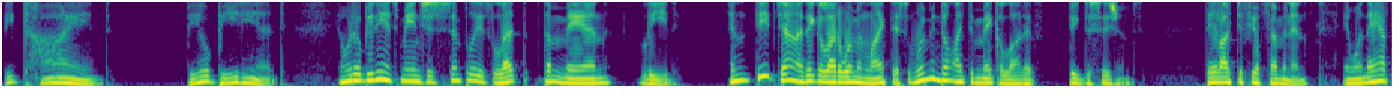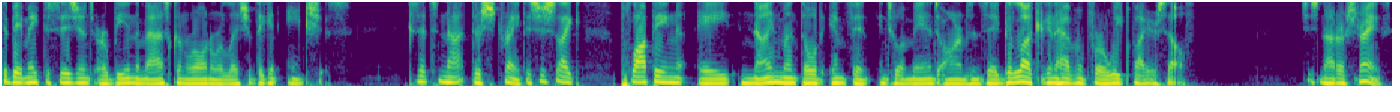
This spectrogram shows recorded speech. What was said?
be kind, be obedient. And what obedience means just simply is let the man lead. And deep down, I think a lot of women like this. Women don't like to make a lot of big decisions. They like to feel feminine. And when they have to be, make decisions or be in the masculine role in a relationship, they get anxious because that's not their strength. It's just like plopping a nine month old infant into a man's arms and say, Good luck, you're going to have him for a week by yourself. It's just not our strength.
